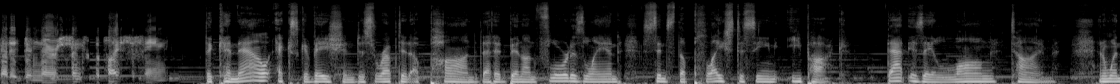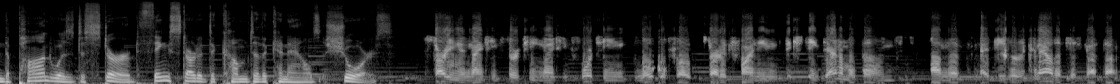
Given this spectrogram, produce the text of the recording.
that had been there since the Pleistocene. The canal excavation disrupted a pond that had been on Florida's land since the Pleistocene epoch. That is a long time. And when the pond was disturbed, things started to come to the canal's shores starting in 1913, 1914, local folks started finding extinct animal bones on the edges of the canal that just got dug.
